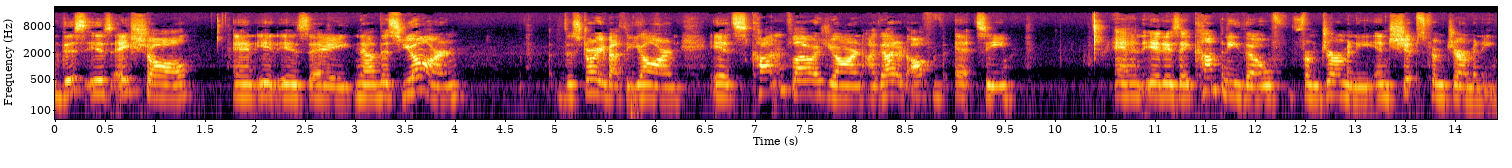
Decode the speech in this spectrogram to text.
this is a shawl. And it is a, now this yarn, the story about the yarn, it's Cotton Flowers yarn. I got it off of Etsy. And it is a company though from Germany and ships from Germany.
